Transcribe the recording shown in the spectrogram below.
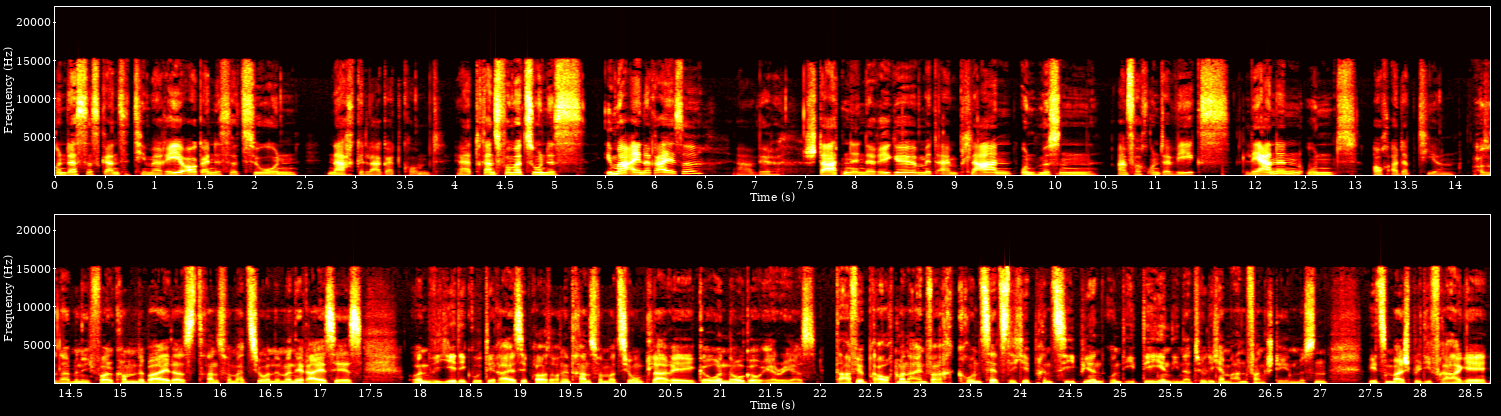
und dass das ganze Thema Reorganisation nachgelagert kommt. Ja, Transformation ist immer eine Reise. Ja, wir starten in der Regel mit einem Plan und müssen einfach unterwegs lernen und auch adaptieren. Also da bin ich vollkommen dabei, dass Transformation immer eine Reise ist und wie jede gute Reise braucht auch eine Transformation klare Go- und No-Go-Areas. Dafür braucht man einfach grundsätzliche Prinzipien und Ideen, die natürlich am Anfang stehen müssen, wie zum Beispiel die Frage,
